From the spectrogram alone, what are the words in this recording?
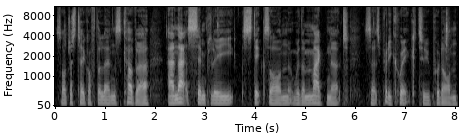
So I'll just take off the lens cover and that simply sticks on with a magnet. So it's pretty quick to put on.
